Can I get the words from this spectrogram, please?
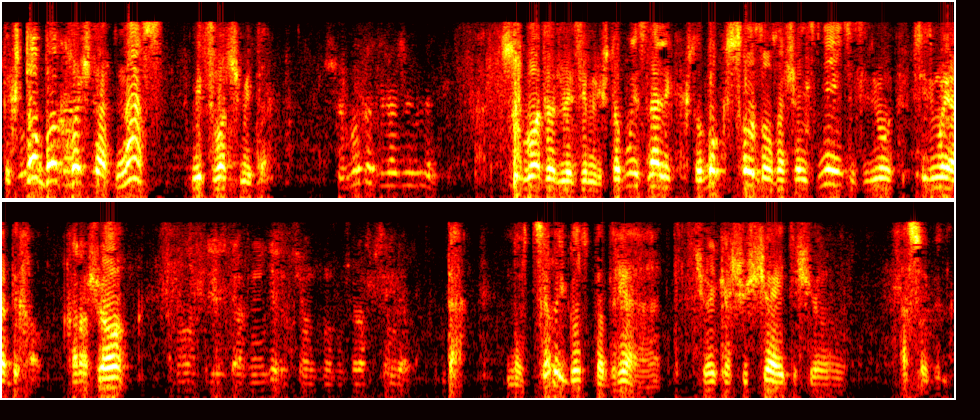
Так что Бог хочет от нас, митцвот Шмита? Суббота для земли. суббота для земли, чтобы мы знали, что Бог создал за шесть дней, и седьмой, в седьмой отдыхал. Хорошо? Ну, есть каждую неделю, все нужно еще раз в 7 лет. Да. Но целый год подряд человек ощущает еще особенно.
